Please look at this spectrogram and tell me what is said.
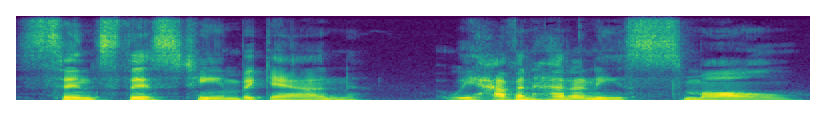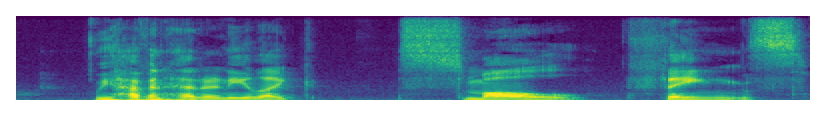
since this team began. We haven't had any small, we haven't had any like small things.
